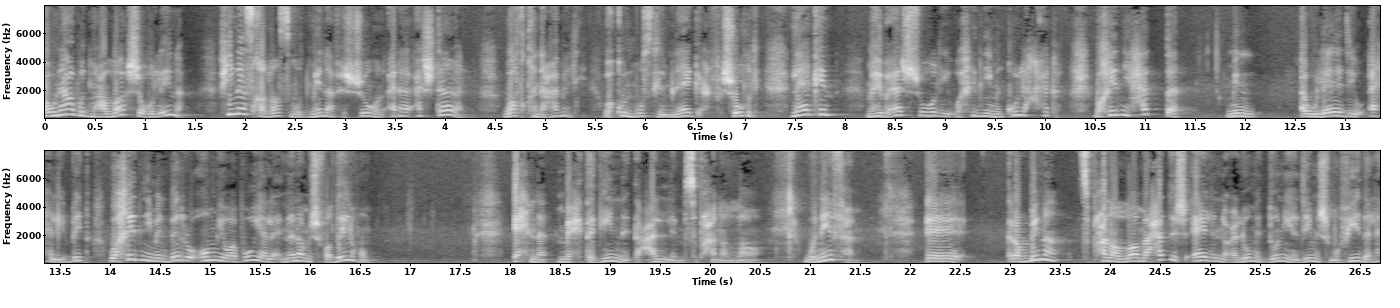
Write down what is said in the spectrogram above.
أو نعبد مع الله شغلنا. في ناس خلاص مدمنة في الشغل أنا أشتغل وأتقن عملي وأكون مسلم ناجح في شغلي لكن ما يبقاش شغلي واخدني من كل حاجة. واخدني حتى من أولادي وأهلي في بيت واخدني من بر أمي وأبويا لأن أنا مش فاضلهم. إحنا محتاجين نتعلم سبحان الله ونفهم. آه ربنا سبحان الله ما حدش قال إن علوم الدنيا دي مش مفيدة لا.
